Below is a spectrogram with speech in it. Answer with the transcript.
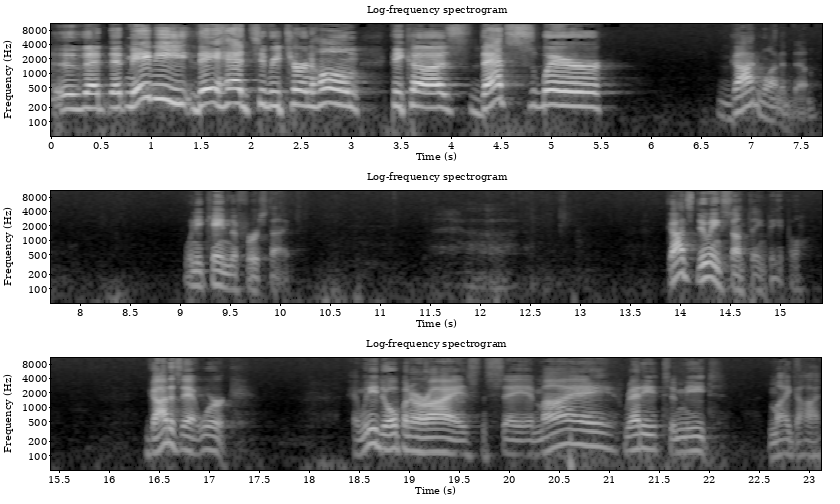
that, that maybe they had to return home because that's where God wanted them when He came the first time. God's doing something, people. God is at work. And we need to open our eyes and say, Am I ready to meet my God?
